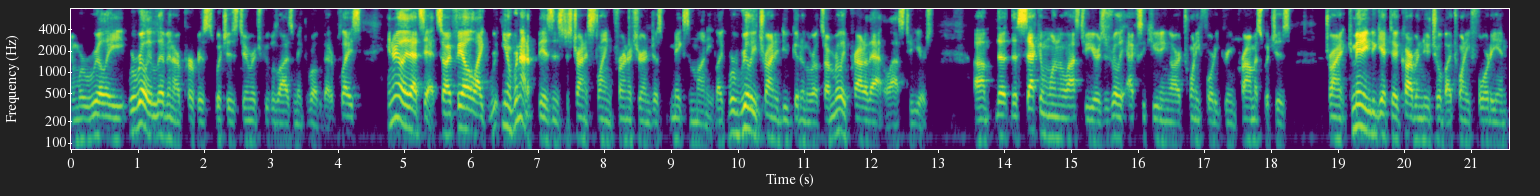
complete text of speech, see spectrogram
and we're really we're really living our purpose, which is to enrich people's lives and make the world a better place. And really that's it. So i feel like you know we're not a business just trying to slang furniture and just make some money. Like we're really trying to do good in the world. So i'm really proud of that the last two years. Um, the, the second one in the last two years is really executing our 2040 green promise which is trying committing to get to carbon neutral by 2040 and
